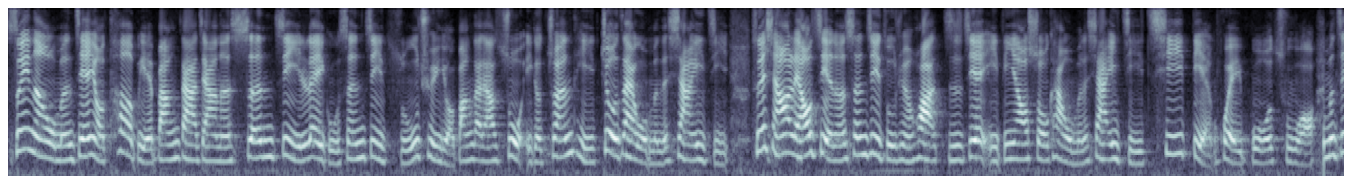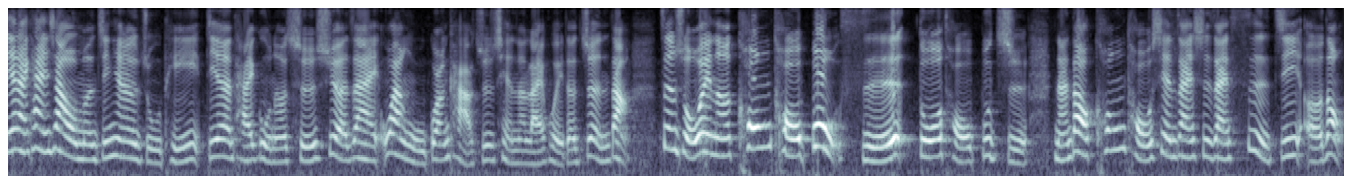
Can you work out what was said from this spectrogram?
所以呢，我们今天有特别帮大家呢，生技类股、生技族群有帮大家做一个专题，就在我们的下一集。所以想要了解呢，生技族群的话，直接一定要收看我们的下一集，七点会播出哦。我们直接来看一下我们今天的主题。今天的台股呢，持续的在万五关卡之前呢，来回的震荡。正所谓呢，空头不死。多头不止，难道空头现在是在伺机而动，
